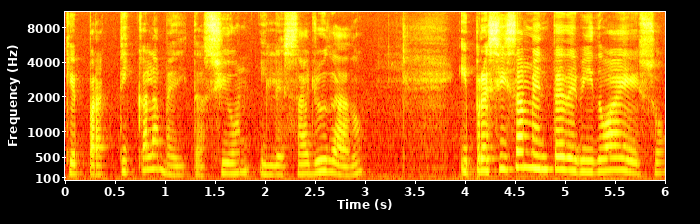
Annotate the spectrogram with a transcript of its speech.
que practica la meditación y les ha ayudado. Y precisamente debido a eso,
